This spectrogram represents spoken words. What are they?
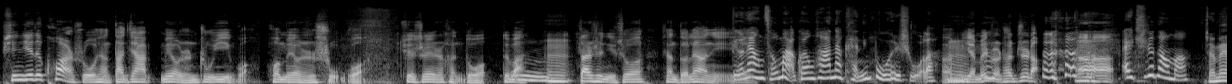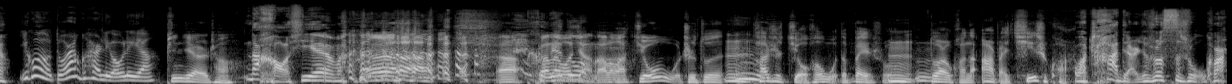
拼接的块数，我想大家没有人注意过，或没有人数过。确实也是很多，对吧？嗯，但是你说像德亮，你德亮走马观花，那肯定不会数了，嗯也没准他知道。啊哎，知道吗？什么呀？一共有多少块琉璃啊？拼接而成，那好些嘛。啊，刚才我讲到了吗？九五之尊，它是九和五的倍数，多少块呢？二百七十块。我差点就说四十五块，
